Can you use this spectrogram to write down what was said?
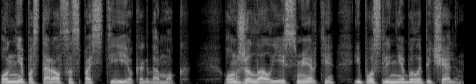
Он не постарался спасти ее, когда мог. Он желал ей смерти и после не был опечален.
